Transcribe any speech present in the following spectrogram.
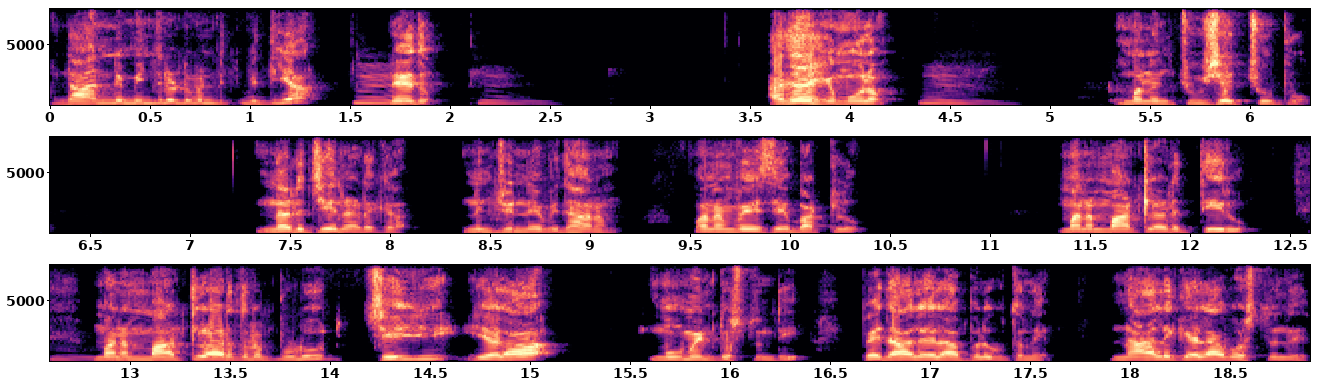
దాన్ని మించినటువంటి విద్య. లేదు. అదే ఇక మూలం. మనం చూసే చూపు నడిచే నడక నించునే విధానం మనం వేసే బట్టలు మనం మాట్లాడే తీరు. మనం మాట్లాడుతున్నప్పుడు చెయ్యి ఎలా మూమెంట్ వస్తుంది? పెదాలు ఎలా పలుకుతున్నాయి? నాలుక ఎలా వస్తుంది.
